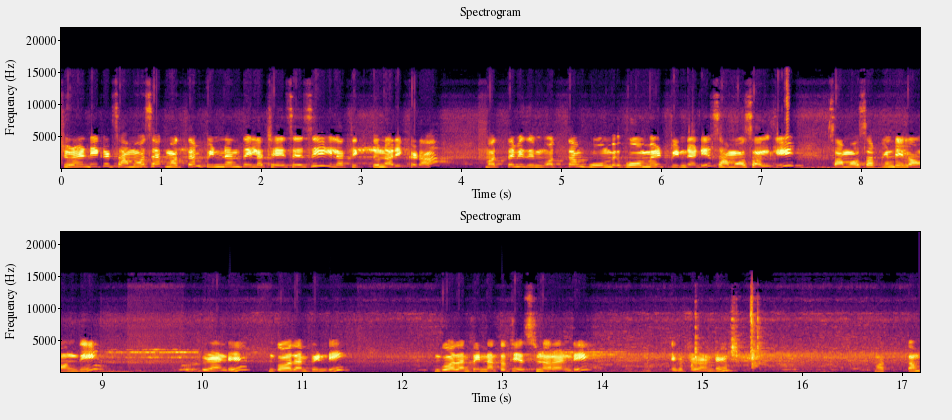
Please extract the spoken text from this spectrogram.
చూడండి ఇక్కడ సమోసాకి మొత్తం పిండి అంతా ఇలా చేసేసి ఇలా తిక్కుతున్నారు ఇక్కడ. మొత్తం ఇది మొత్తం హోమ్ హోమ్ మేడ్ పిండి అండి సమోసాలకి. సమోసా పిండి ఇలా ఉంది. చూడండి గోధుమ పిండి. గోధుమ పిండి అంతా చేస్తున్నారండి. ఇక్కడ చూడండి. మొత్తం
